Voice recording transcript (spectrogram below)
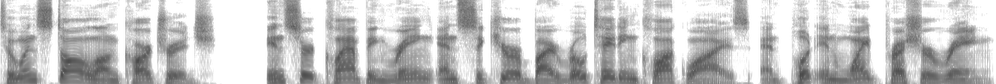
To install on cartridge, insert clamping ring and secure by rotating clockwise and put in white pressure ring.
